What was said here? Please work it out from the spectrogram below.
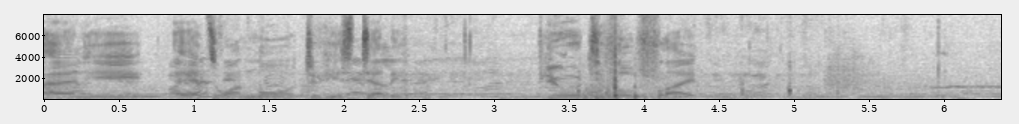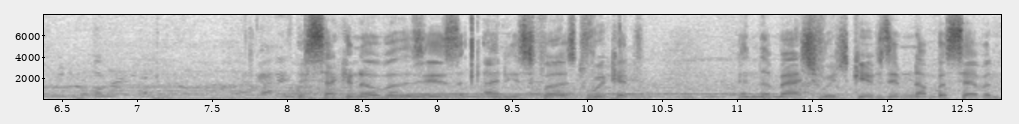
And he adds one more to his tally. Beautiful flight. The second over this is, and his first wicket in the match, which gives him number seven.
